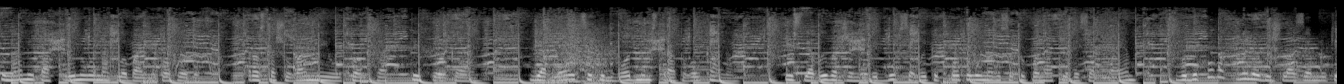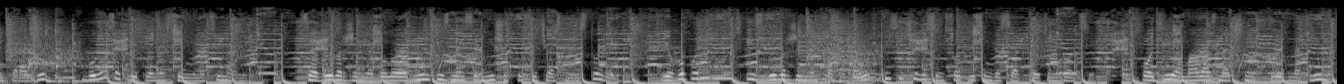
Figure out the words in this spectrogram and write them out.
цунамі та вплинуло на глобальну погоду. Розташуваний у Тонга, Тихий океан, являється підводним стратовулканом. Після виверження відбувся викид попелу на висоту понад 50 км. Вибухова хвиля обійшла землю кілька разів, було закріплено сильними цунамі. Це виверження було одним із найсильніших у сучасній історії. Його порівнюють із виверженням Кrakатау в 1883 році. Подія мала значний вплив на клімат,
